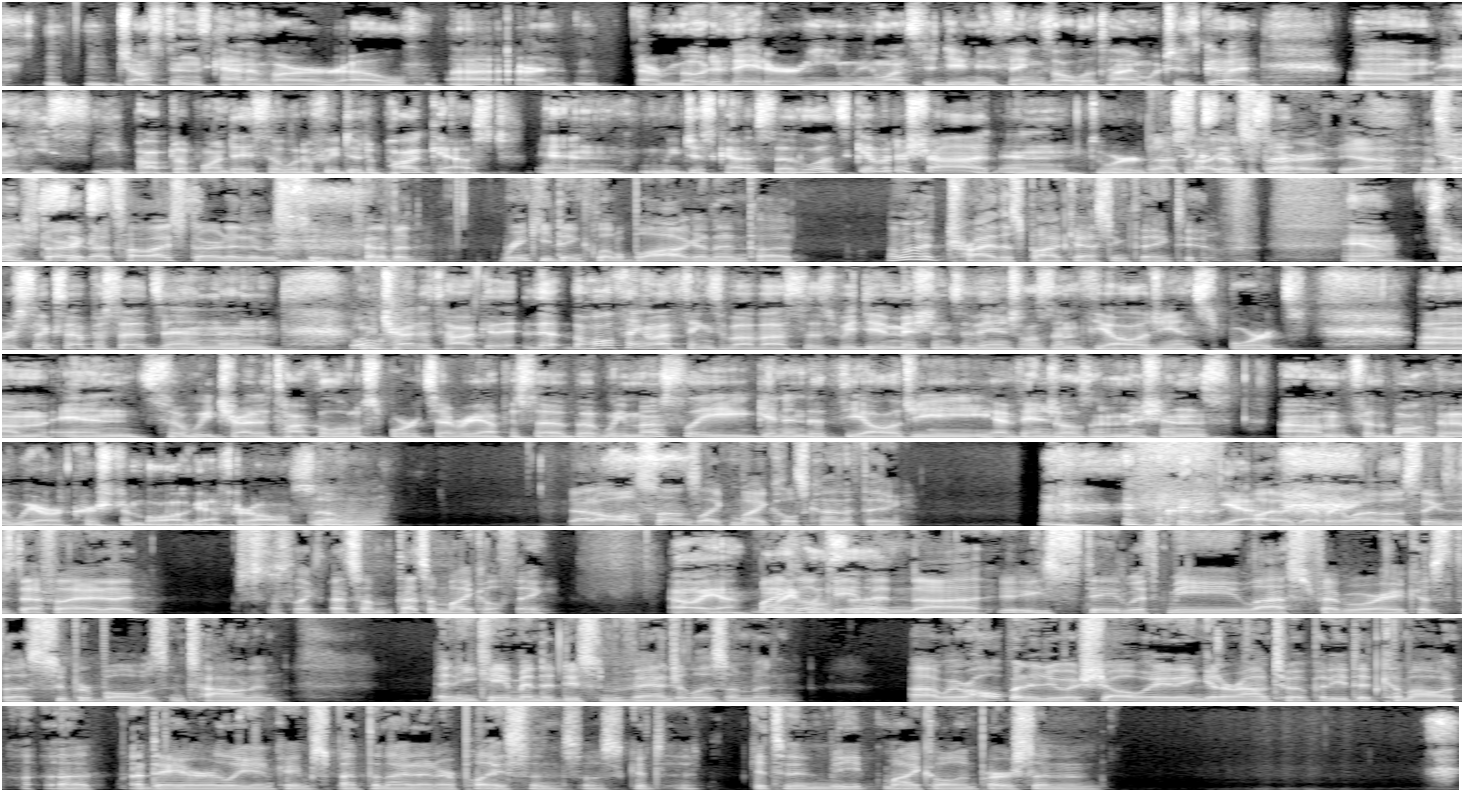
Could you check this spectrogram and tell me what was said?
Justin's kind of our uh, uh, our our motivator. He he wants to do new things all the time, which is good. Um, and he's he popped up one day, said, "What if we did a podcast?" And we just kind of said, "Let's give it a shot." And we're That's how you start. Yeah, that's Yeah, how you start. six- That's how I started. It was kind of a rinky-dink little blog, and then thought I'm going to try this podcasting thing too. Yeah. So we're six episodes in, and we try to talk. The, the whole thing about Things Above Us is we do missions, evangelism, theology, and sports. Um, and so we try to talk a little sports every episode, but we mostly get into theology, evangelism, and missions. Um, for the bulk of it, we are a Christian blog after all. So Mhm. that all sounds like Michael's kind of thing. yeah. Like every one of those things is definitely I, I just like that's a that's a Michael thing. Oh yeah. Michael Michael's, came uh, and uh, he stayed with me last February because the Super Bowl was in town, and and he came in to do some evangelism, and uh, we were hoping to do a show. But he didn't get around to it, but he did come out uh, a day early and came spent the night at our place, and so it's good to get to meet Michael in person. And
